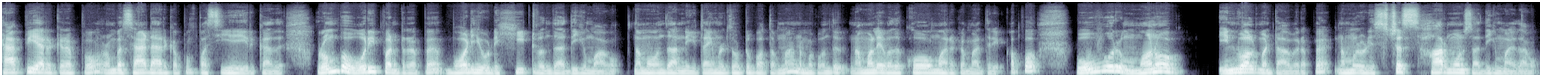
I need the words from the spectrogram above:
ஹாப்பியாக இருக்கிறப்போ ரொம்ப சேடாக இருக்கப்போ பசியே இருக்காது. ரொம்ப ஒரி பண்ணுறப்ப பாடியோட ஹீட் வந்து அதிகமாகும். நம்ம வந்து அன்றைக்கி டைமில் தொட்டு பார்த்தோம்னா நமக்கு வந்து நம்மளே வந்து கோபமாக இருக்க மாதிரி. அப்போது ஒவ்வொரு மனோ இன்வால்மெண்ட் ஆகுறப்ப நம்மளுடைய ஸ்ட்ரெஸ் ஹார்மோன்ஸ் அதிகமாக இதாகும்.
